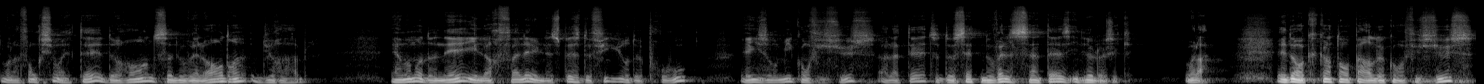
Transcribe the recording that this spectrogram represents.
dont la fonction était de rendre ce nouvel ordre durable. Et à un moment donné, il leur fallait une espèce de figure de proue, et ils ont mis Confucius à la tête de cette nouvelle synthèse idéologique. Voilà. Et donc, quand on parle de Confucius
